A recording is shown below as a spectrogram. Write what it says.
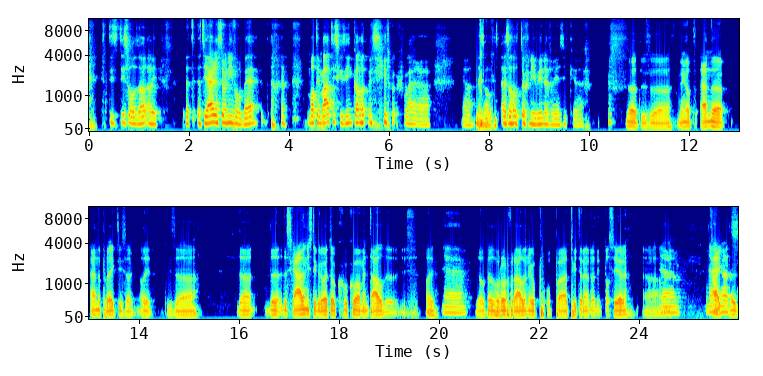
het is, het is wel het, het jaar is nog niet voorbij. Mathematisch gezien kan het misschien nog, maar ja, hij, zal, hij zal het toch niet winnen, vrees ik. Ja, het is, ik denk dat het einde, einde project is. Allee, het is de, de, de schade is te groot, ook, ook gewoon mentaal. De, dus allee, ja, heel veel horrorverhalen nu op, op uh, Twitter en Reddit passeren. Um, ja, ja, ah, ik,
